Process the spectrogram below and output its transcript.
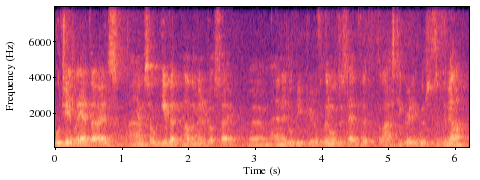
we'll gently add those. Um, so we'll give it another minute or so, um, and it'll be beautiful. Then we'll just add the, the last ingredient, which is the vanilla.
